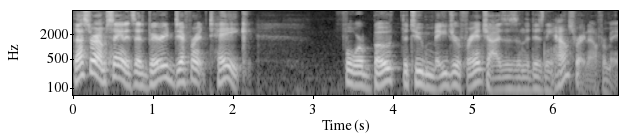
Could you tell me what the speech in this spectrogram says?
That's where I'm saying it's a very different take for both the two major franchises in the Disney house right now for me.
